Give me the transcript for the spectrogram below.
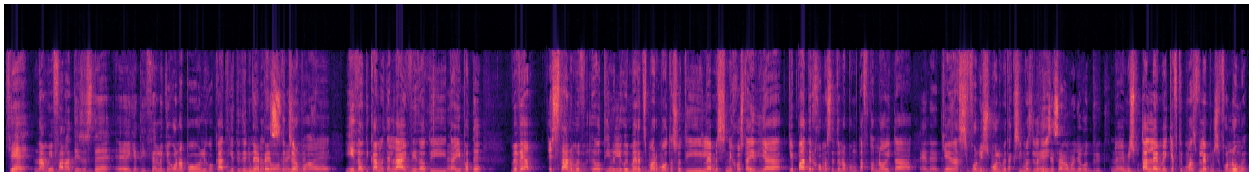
και να μην φανατίζεστε. ε, γιατί θέλω κι εγώ να πω λίγο κάτι, γιατί δεν Ναι, ήμουν πες, εδώ. ναι, δεν ξέρω, γιατί δεν ε, είδα ότι κάνατε live, είδα ότι τα ναι. είπατε. Βέβαια, αισθάνομαι ότι είναι λίγο η μέρα της μαρμότας. Ότι λέμε συνεχώς τα ίδια και πάντα ερχόμαστε εδώ να πούμε τα αυτονόητα Ε, ναι, και να συμφωνήσουμε όλοι μεταξύ μας. Δηλαδή, Έτσι αισθανόμουν και εγώ την Τρίτη. ναι, εμείς που τα λέμε και αυτοί που μας βλέπουν συμφωνούμε.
